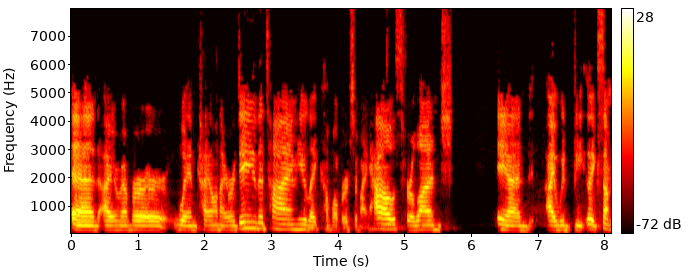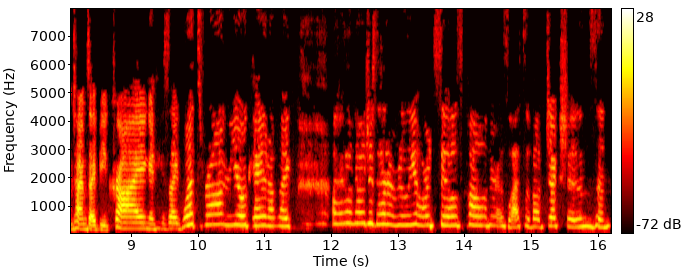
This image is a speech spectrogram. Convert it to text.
And I remember when Kyle and I were dating at the time, he would like come over to my house for lunch, and I would be like, sometimes I'd be crying, and he's like, "What's wrong? Are you okay?" And I'm like, I don't know, I just had a really hard sales call and there was lots of objections and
